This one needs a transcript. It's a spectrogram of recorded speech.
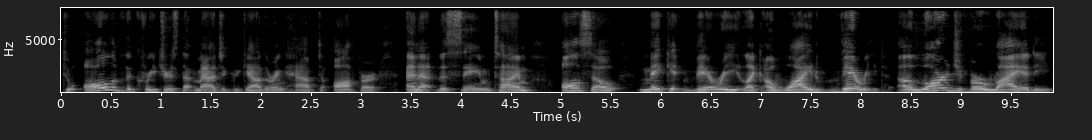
to all of the creatures that Magic the Gathering have to offer, and at the same time, also make it very like a wide varied a large variety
